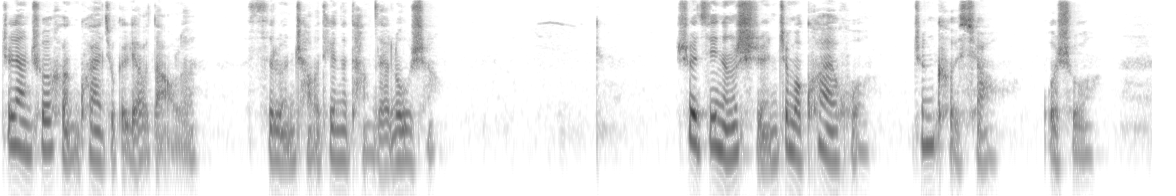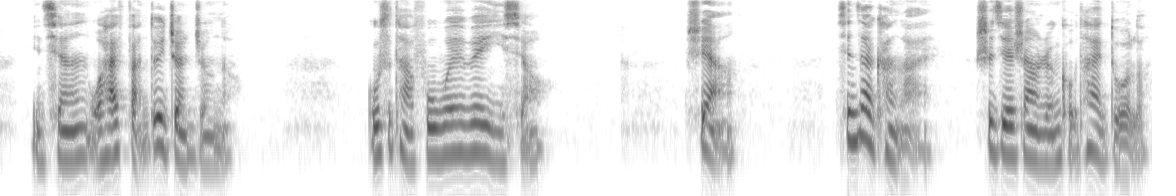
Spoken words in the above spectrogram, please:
这辆车很快就给撂倒了，四轮朝天的躺在路上。射击能使人这么快活，真可笑。我说，以前我还反对战争呢。古斯塔夫微微一笑。是呀，现在看来，世界上人口太多了，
